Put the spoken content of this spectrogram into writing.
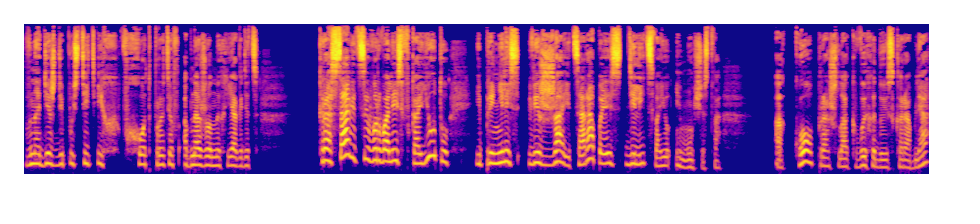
в надежде пустить их в ход против обнаженных ягодиц — красавицы ворвались в каюту и принялись, визжа и царапаясь, делить свое имущество. А Ко прошла к выходу из корабля,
